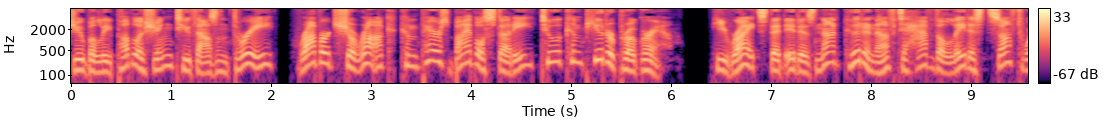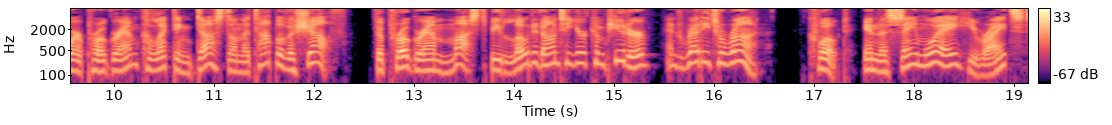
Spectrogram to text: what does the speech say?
Jubilee Publishing 2003, Robert Sharrock compares Bible study to a computer program. He writes that it is not good enough to have the latest software program collecting dust on the top of a shelf. The program must be loaded onto your computer and ready to run. Quote, in the same way, he writes,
